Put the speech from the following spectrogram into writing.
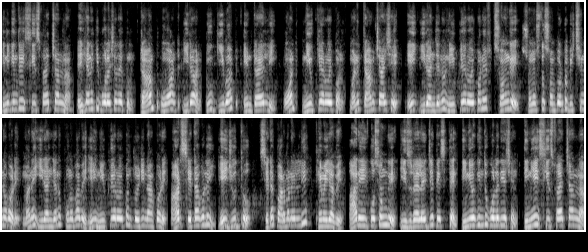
তিনি কিন্তু এই সিজ ফায়ার চান না। এইখানে কি বলেছে দেখুন Trump want Iran to give up entirely want nuclear weapon মানে ট্রাম্প চাইছে এই ইরান যেন নিউক্লিয়ার ওয়েপনের সঙ্গে সমস্ত সম্পর্ক বিচ্ছিন্ন করে মানে ইরান যেন কোনোভাবে এই নিউক্লিয়ার ওয়েপন তৈরি না করে। আর সেটা হলেই এই যুদ্ধ, সেটা পার্মানেন্টলি থেমে যাবে। আর এই প্রসঙ্গে ইসরায়েলের যে প্রেসিডেন্ট, তিনিও কিন্তু বলে দিয়েছেন, তিনি এই সিজ ফায়ার চান না,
